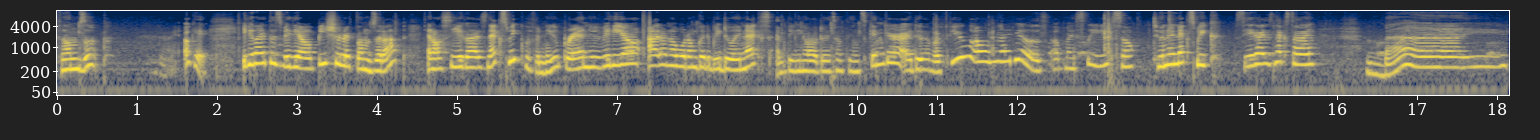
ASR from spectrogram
thumbs up okay if you like this video be sure to thumbs it up and i'll see you guys next week with a new brand new video. I don't know what i'm going to be doing next. I'm thinking about doing something skincare. I do have a few um, ideas up my sleeve so tune in next week. See you guys next time. Bye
